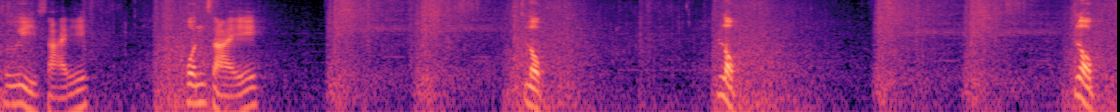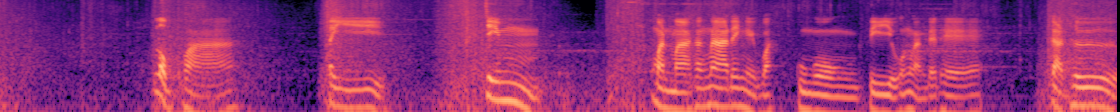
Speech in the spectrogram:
เฮ้ย ใส คนใส หลบ หลบ หลบ หลบขวา ตี จิมมันมาข้างหน้าได้ไงวะ กูงง ตีอยู่ข้างหลังแท้ๆกระทืบ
